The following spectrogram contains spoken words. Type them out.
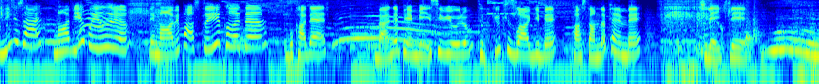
Ne güzel. Maviye bayılırım. Ve mavi pastayı yakaladım. Bu kader. Ben de pembeyi seviyorum. Tıpkı kızlar gibi. Pastam da pembe. Çilekli.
